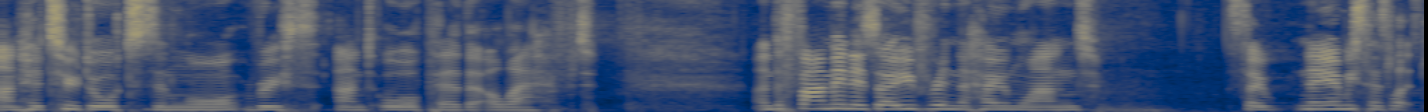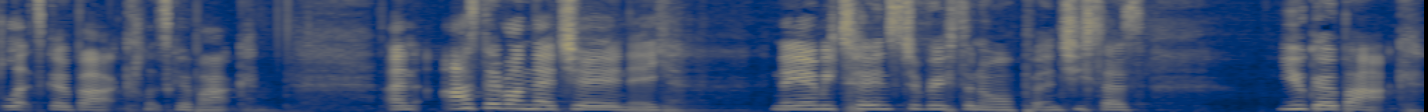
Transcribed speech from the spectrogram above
and her two daughters in law, Ruth and Orpah, that are left. And the famine is over in the homeland. So Naomi says, let's, let's go back, let's go back. And as they're on their journey, Naomi turns to Ruth and Orpah and she says, You go back.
